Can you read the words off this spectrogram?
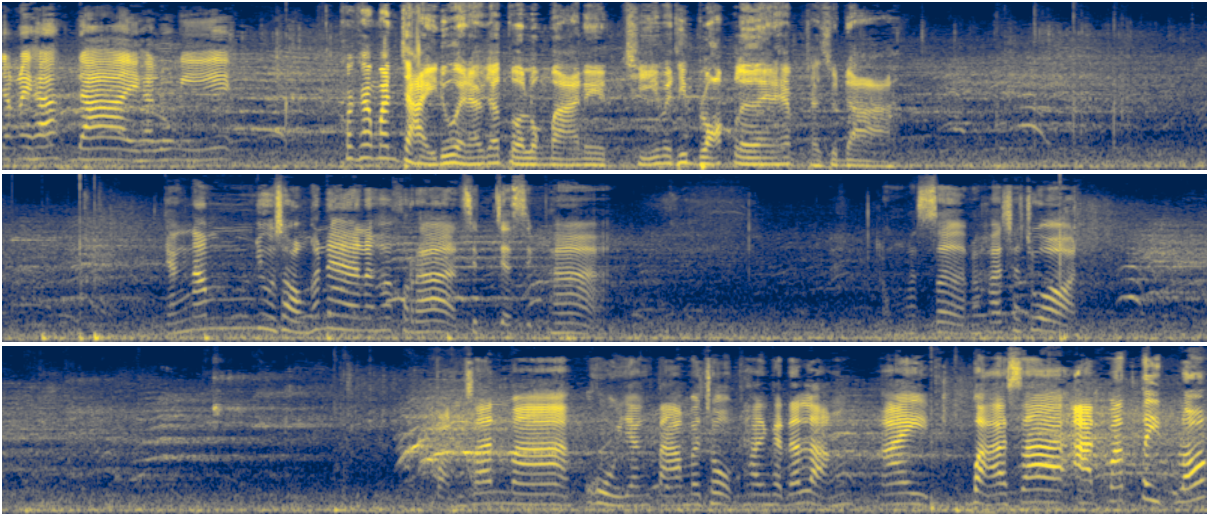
ยังไงคะได้ค่ะลูกนี้ค่อนข้างมั่นใจด้วยนะครับเจ้าตัวลงมาเนี่ยชี้ไปที่บล็อกเลยนะครับชัยสุดา 12คะแนนนะคะโคราช17 15 ลงมาเสิร์ฟนะคะชัชวอนบอลสั้นมา โอ้โยังตามมาโฉบทันกันด้านหลัง ให้บาซ่าอัดมาติดล็อก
